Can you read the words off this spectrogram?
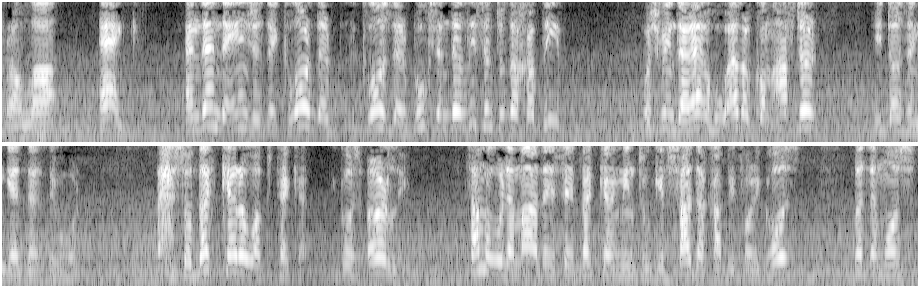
for Allah egg. And then the angels they close their close their books and they listen to the khatib. Which means that whoever come after, he doesn't get that reward. so bakkara wa It goes early. Some ulama they say bakkara mean to give sadaqah before he goes, but the most uh,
